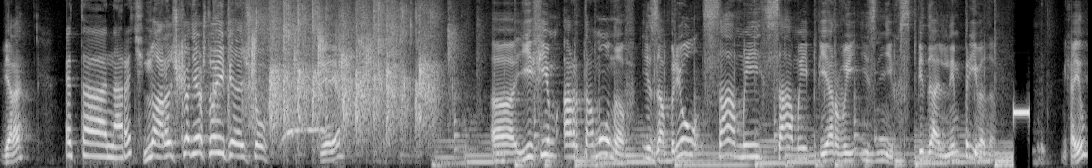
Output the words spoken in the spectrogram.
Вера? Это Нарыч. Нарыч, конечно, и пять очков. Вере? Э, Ефим Артамонов изобрел самый-самый первый из них с педальным приводом. Михаил?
